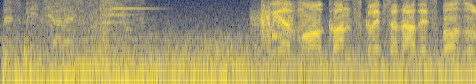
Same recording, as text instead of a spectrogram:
This PTRS will be useful. We have more conscripts at our disposal.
